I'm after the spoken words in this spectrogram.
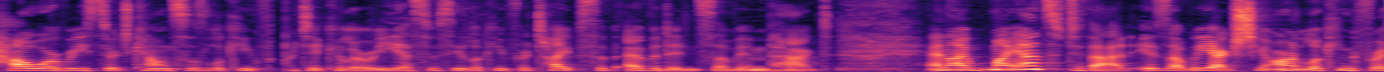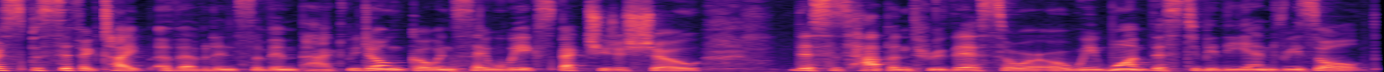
how are research councils looking for particular ESRC looking for types of evidence of impact? And I, my answer to that is that we actually aren't looking for a specific type of evidence of impact. We don't go and say, well, we expect you to show this has happened through this, or, or we want this to be the end result.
